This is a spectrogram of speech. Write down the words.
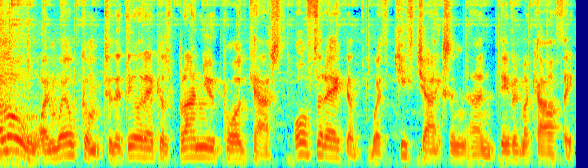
Hello and welcome to the Daily Record's brand new podcast, Off the Record, with Keith Jackson and David McCarthy.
